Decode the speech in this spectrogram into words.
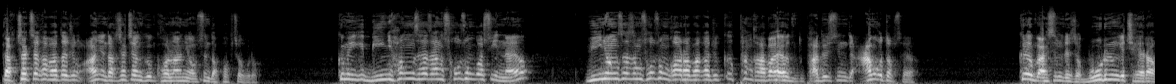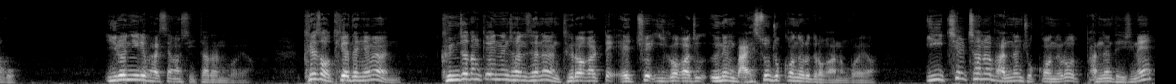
낙찰자가 받아준, 아니, 낙찰자는 그 권한이 없습니다, 법적으로. 그러면 이게 민형사상 소송 걸 수 있나요? 민형사상 소송 걸어봐가지고 끝판 가봐야 받을 수 있는 게 아무것도 없어요. 그래서 말씀드렸죠. 모르는 게 죄라고. 이런 일이 발생할 수 있다라는 거예요. 그래서 어떻게 해야 되냐면, 근저당 껴있는 전세는 들어갈 때 애초에 이거 가지고 은행 말소 조건으로 들어가는 거예요. 이 7천을 받는 조건으로 받는 대신에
